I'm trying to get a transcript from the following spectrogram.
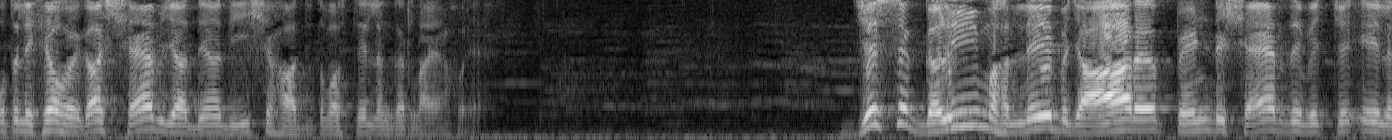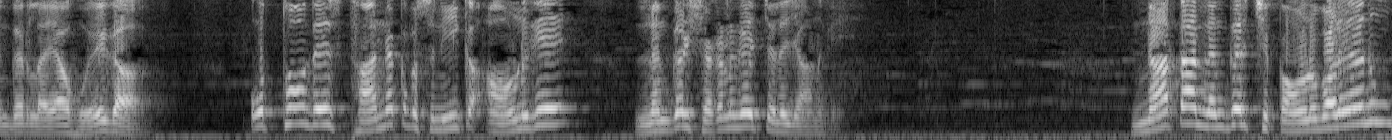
ਉੱਤੇ ਲਿਖਿਆ ਹੋਏਗਾ, ਸ਼ਹਿਬਜ਼ਾਦਿਆਂ ਦੀ ਸ਼ਹਾਦਤ ਵਾਸਤੇ ਲੰਗਰ ਲਾਇਆ ਹੋਇਆ ਹੈ। ਜਿਸ ਗਲੀ ਮਹੱਲੇ ਬਾਜ਼ਾਰ ਪਿੰਡ ਸ਼ਹਿਰ ਦੇ ਵਿੱਚ ਇਹ ਲੰਗਰ ਲਾਇਆ ਹੋਏਗਾ, ਉੱਥੋਂ ਦੇ ਸਥਾਨਕ ਵਸਨੀਕ ਆਉਣਗੇ, ਲੰਗਰ ਛਕਣਗੇ, ਚਲੇ ਜਾਣਗੇ। ਨਾ ਤਾਂ ਲੰਗਰ ਛਕਾਉਣ ਵਾਲਿਆਂ ਨੂੰ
